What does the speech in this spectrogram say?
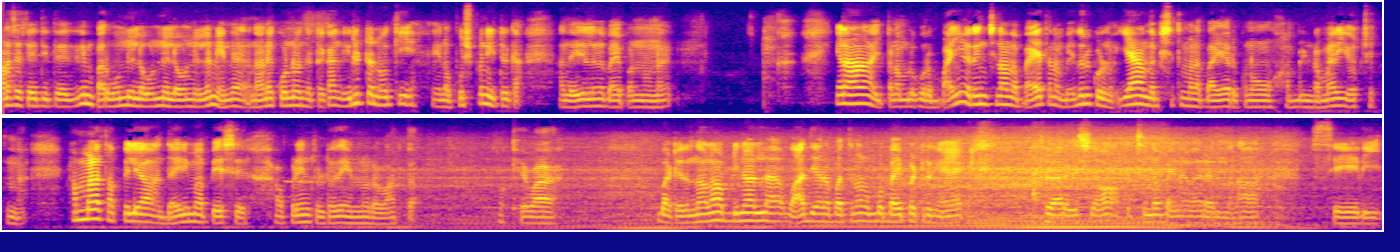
மனசை தேத்தி தேர்த்தி பாரு ஒன்றும் இல்லை ஒன்றும் இல்லை ஒன்றும் இல்லைன்னு என்ன நானே கொண்டு வந்துட்டுருக்கேன். அந்த இருட்டை நோக்கி என்னை புஷ் பண்ணிகிட்ருக்கேன் அந்த இதுலேருந்து பயப்படணுன்னு ஏன்னா இப்போ நம்மளுக்கு ஒரு பயம் இருந்துச்சுன்னா அந்த பயத்தை நம்ம எதிர்கொள்ளணும். ஏன் அந்த விஷயத்து மேலே பயம் இருக்கணும் அப்படின்ற மாதிரி யோசிச்சுட்டு இருந்தேன். நம்மளால தப்பு இல்லையா? தைரியமாக பேசு அப்படின்னு சொல்கிறது என்னோட வார்த்தை. ஓகேவா? பட் இருந்தாலும் அப்படின்னா இல்லை. வாத்தியாரை பார்த்தினா ரொம்ப பயப்பட்டுருக்கேன். அது வேறு விஷயம். அப்போ சின்ன பையனாக வேறு இருந்தானா? சரி.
